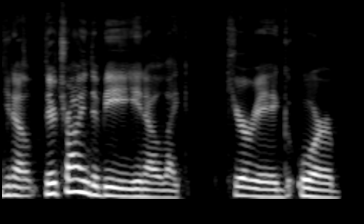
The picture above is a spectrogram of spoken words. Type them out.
You know, they're trying to be, you know, like Keurig or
